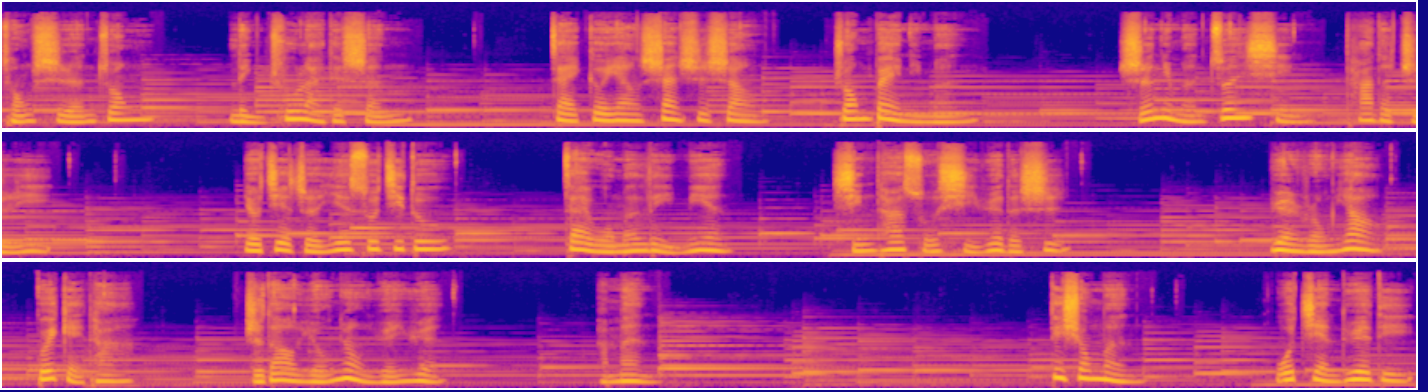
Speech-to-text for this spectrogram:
从死人中领出来的神，在各样善事上装备你们，使你们遵行他的旨意；又借着耶稣基督，在我们里面行他所喜悦的事。愿荣耀归给他，直到永永远远。阿门。弟兄们，我简略地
